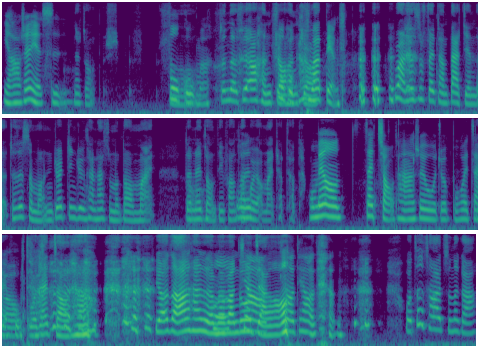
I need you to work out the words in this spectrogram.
也好像也是那种复古吗？真的是要很久很久，不然就是非常大间的，就是什么你就进去看，它什么都有卖的那种地方才会有卖跳跳糖。我没有在找他，所以我就不会在乎。我在找他 有找到他的麻烦跟我讲哦，跳跳糖。我真的超爱吃那个啊！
